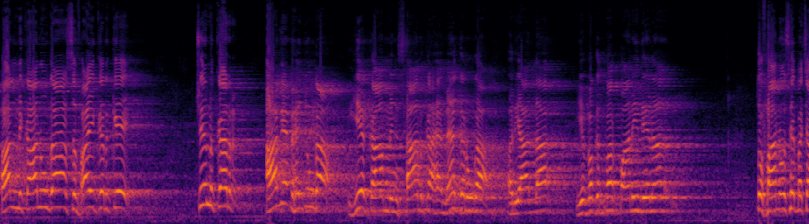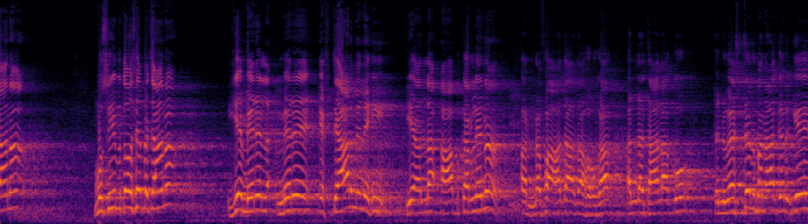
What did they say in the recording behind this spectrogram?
پھل نکالوں گا، صفائی کر کے چن کر آگے بھیجوں گا، یہ کام انسان کا ہے، میں کروں گا۔ اور یا اللہ، یہ وقت پر پانی دینا، طوفانوں سے بچانا، مصیبتوں سے بچانا، یہ میرے میرے اختیار میں نہیں۔ یہ اللہ آپ کر لینا اور نفع آدھا آدھا ہوگا۔ اللہ تعالیٰ کو انویسٹر بنا کر کے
